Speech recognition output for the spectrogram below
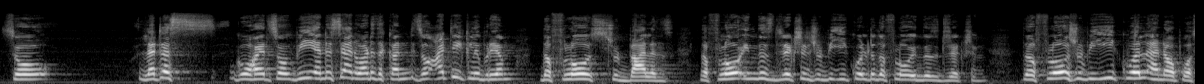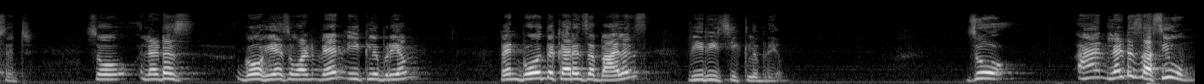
So, let us go ahead. So, we understand what is the so at equilibrium the flows should balance, the flow in this direction should be equal to the flow in this direction, the flow should be equal and opposite. So, let us go here. So, what when equilibrium, when both the currents are balanced, we reach equilibrium. So, and let us assume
